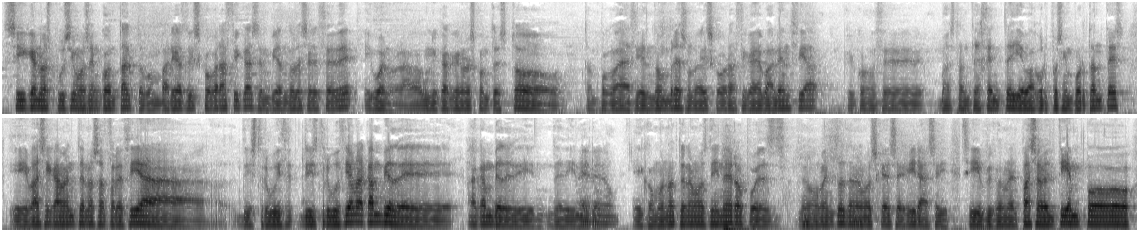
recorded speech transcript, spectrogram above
Sí que nos pusimos en contacto con varias discográficas enviándoles el CD y bueno, la única que nos contestó, tampoco voy a decir el nombre, es una discográfica de Valencia que conoce bastante gente, lleva grupos importantes y básicamente nos ofrecía distribu- distribución a cambio de a cambio de, di- de dinero. Dinero. Y como no tenemos dinero, pues de momento tenemos que seguir así. Si con el paso del tiempo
